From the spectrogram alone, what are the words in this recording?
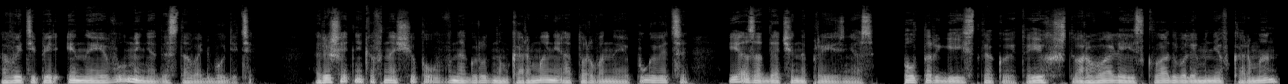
Вы теперь и наяву меня доставать будете?» Решетников нащупал в нагрудном кармане оторванные пуговицы и озадаченно произнес. «Полтергейст какой-то. Их что, рвали и складывали мне в карман?»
